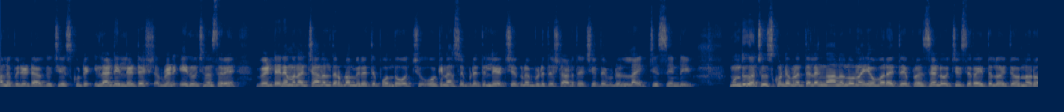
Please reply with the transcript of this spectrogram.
ఆల్ పీరియడ్ ట్యాబ్తో చేసుకుంటే ఇలాంటి లేటెస్ట్ అప్డేట్ ఏది వచ్చినా సరే వెంటనే మన ఛానల్ తరపున మీరైతే పొందవచ్చు. ఓకేనా? సో ఇప్పుడైతే లేట్ చేయకుండా వీడియోతో స్టార్ట్ అయితే వీడియోని లైక్ చేసేయండి. ముందుగా చూసుకుంటే మన తెలంగాణలోన ఎవరైతే ప్రజెంట్ వచ్చేసి రైతులు అయితే ఉన్నారో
